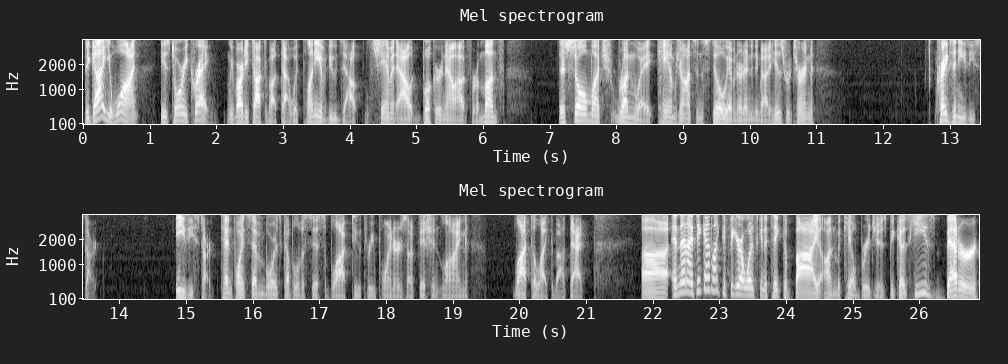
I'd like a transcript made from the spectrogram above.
The guy you want is Torrey Craig. We've already talked about that with plenty of dudes out. Shamet out, Booker now out for a month. There's so much runway. Cam Johnson still, we haven't heard anything about his return. Craig's an easy start. Easy start. 10.7 boards, couple of assists, a block, two three pointers, efficient line. Lot to like about that. Uh, and then I think I'd like to figure out what it's going to take to buy on Mikal Bridges because he's better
